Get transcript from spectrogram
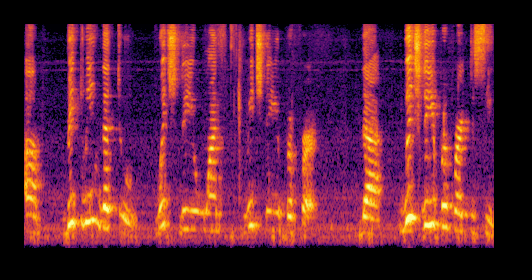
Um, between the two, which do you want, which do you prefer? The, which do you prefer to see?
